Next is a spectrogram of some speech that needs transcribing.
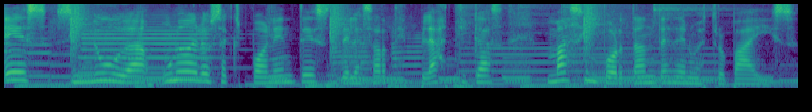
Es, sin duda, uno de los exponentes de las artes plásticas más importantes de nuestro país.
